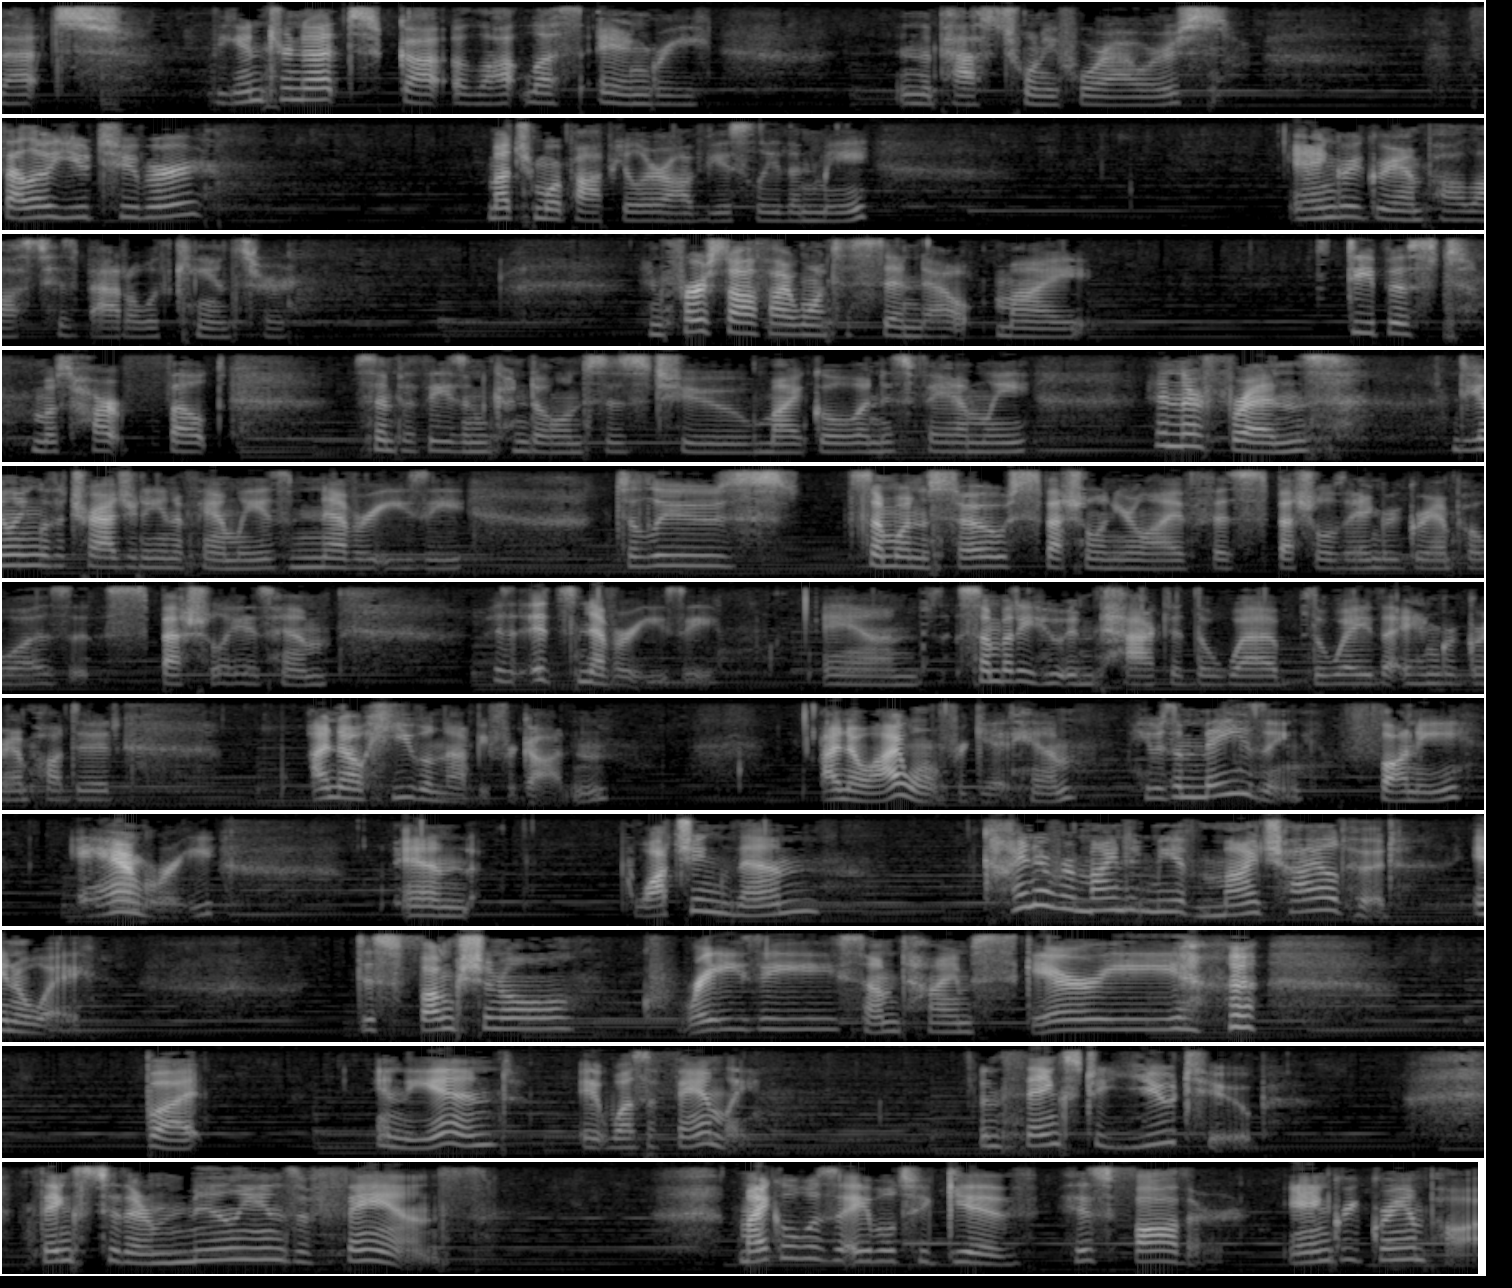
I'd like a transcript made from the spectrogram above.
that the internet got a lot less angry in the past 24 hours. Fellow YouTuber, much more popular, obviously, than me, Angry Grandpa lost his battle with cancer. And first off, I want to send out my deepest, most heartfelt sympathies and condolences to Michael and his family and their friends. Dealing with a tragedy in a family is never easy. To lose someone so special in your life, as special as Angry Grandpa was, especially as him, it's never easy. And somebody who impacted the web the way that Angry Grandpa did, I know he will not be forgotten. I know I won't forget him. He was amazing, funny, angry, and watching them kind of reminded me of my childhood in a way. Dysfunctional, crazy, sometimes scary. but in the end, it was a family. And thanks to YouTube, thanks to their millions of fans, Michael was able to give his father, Angry Grandpa,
